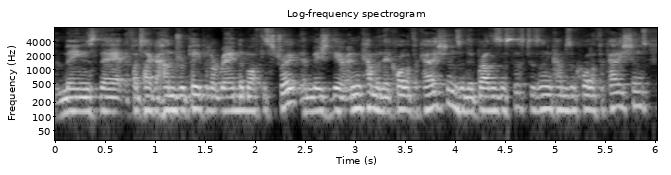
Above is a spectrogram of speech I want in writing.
It means that if I take 100 people at random off the street and measure their income and their qualifications and their brothers and sisters' incomes and qualifications,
